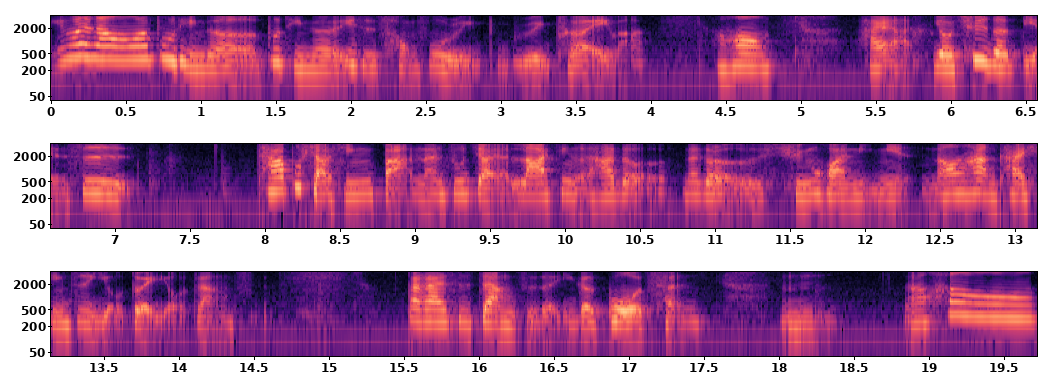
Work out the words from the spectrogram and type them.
因为他们会不停的、不停的一直重复 re replay 嘛。然后还有趣的点是，他不小心把男主角也拉进了他的那个循环里面，然后他很开心自己有队友这样子，大概是这样子的一个过程。嗯，然后。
